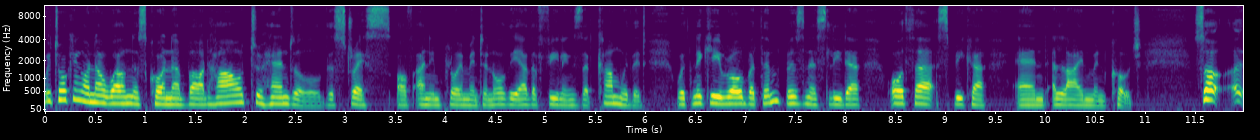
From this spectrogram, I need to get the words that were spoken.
We're talking on our Wellness Corner about how to handle the stress of unemployment and all the other feelings that come with it with Nicky Rowbotham, business leader, author, speaker, and alignment coach. So, uh,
